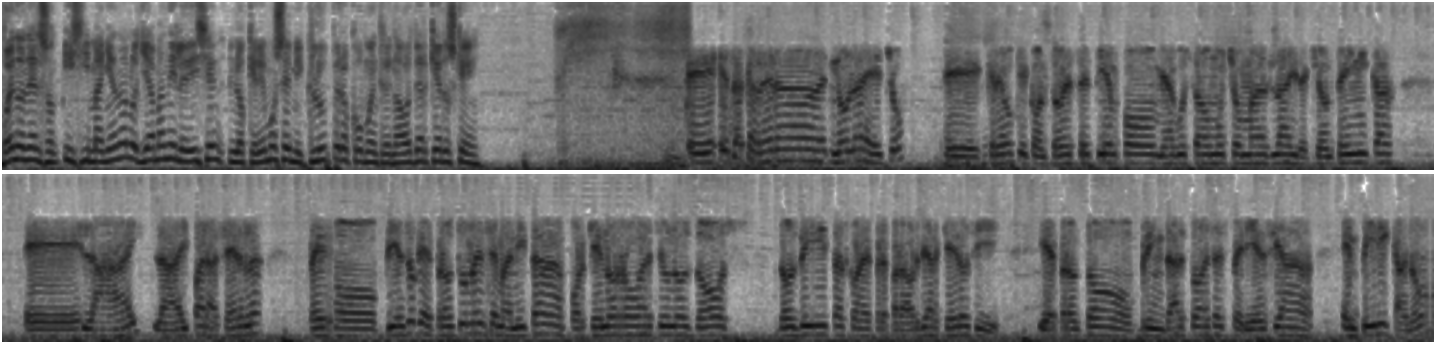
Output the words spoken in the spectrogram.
Bueno, Nelson, ¿y si mañana lo llaman y le dicen, lo queremos en mi club, pero como entrenador de arqueros, qué? Eh, esta carrera no la he hecho. Eh, creo que con todo este tiempo me ha gustado mucho más la dirección técnica. Eh, la hay, la hay para hacerla. Pero pienso que de pronto uno en semanita, ¿por qué no robarse unos dos, dos días con el preparador de arqueros y, y de pronto brindar toda esa experiencia empírica, ¿no?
